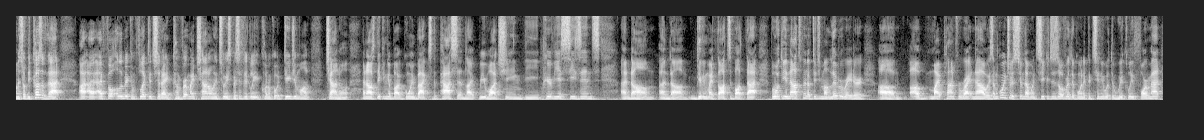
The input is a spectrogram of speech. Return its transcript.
and so because of that, I, I felt a little bit conflicted. Should I convert my channel into a specifically quote unquote Digimon channel? And I was thinking about going back to the past and like rewatching the previous seasons and um and um giving my thoughts about that. But with the announcement of Digimon Liberator, um, uh, my plan for right now is I'm going to assume that when Seekers is over, they're going to continue with the weekly format.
